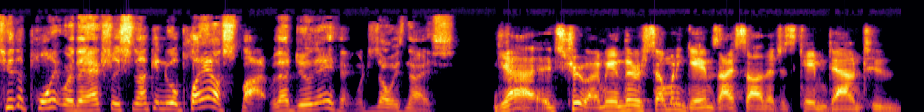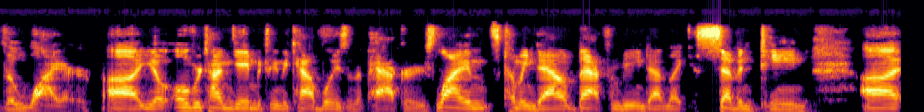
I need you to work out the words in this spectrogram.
to the point where they actually snuck into a playoff spot without doing anything, which is always nice. Yeah, it's true. I mean, there were so many games I saw that just came down to the wire. Uh, you know, overtime game between the Cowboys and the Packers, Lions coming down back from being down like 17. Uh,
